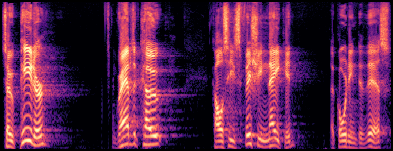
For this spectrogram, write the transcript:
So Peter grabs a coat because he's fishing naked, according to this.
